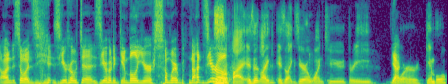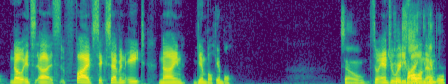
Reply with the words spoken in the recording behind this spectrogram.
On so it's zero to zero to gimbal you're somewhere but not Is this a zero five? Is it like is it like zero, one, two, three, Yeah. four gimbal? no it's uh it's five six seven eight nine gimbal Gimbal. So So Andrew, where do you fall on to that? gimbal.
